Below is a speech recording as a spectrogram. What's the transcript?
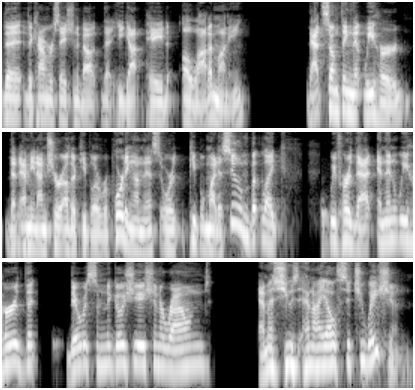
the the conversation about that he got paid a lot of money that's something that we heard that Mm-hmm. i mean i'm sure other people are reporting on this or people might assume but like we've heard that and then we heard that there was some negotiation around msu's nil situation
